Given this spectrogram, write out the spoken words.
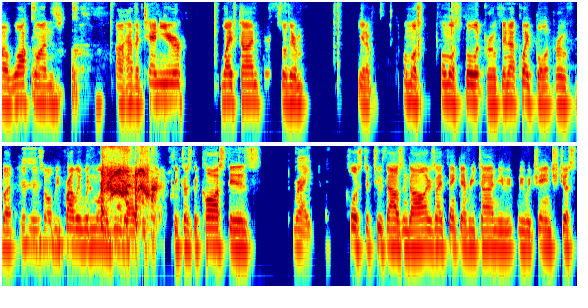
uh, Walk ones uh, have a 10-year lifetime, so they're, you know, almost, almost bulletproof. They're not quite bulletproof, but, Mhm. so we probably wouldn't want to do that because the cost is Right. close to $2,000, I think, every time you, we would change just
